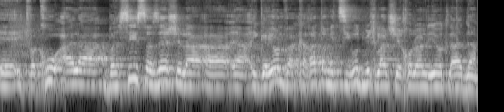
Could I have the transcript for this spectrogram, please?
אה, התווכחו על הבסיס הזה של ההיגיון והכרת המציאות בכלל שיכולה להיות לאדם.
